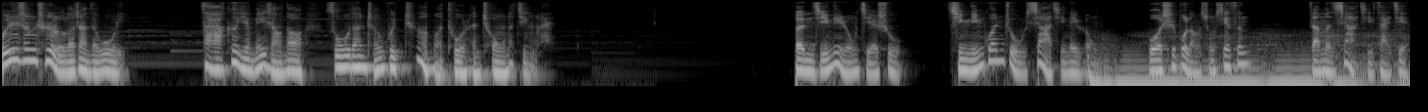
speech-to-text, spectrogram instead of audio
浑身赤裸的站在屋里，咋个也没想到苏丹成会这么突然冲了进来。本集内容结束，请您关注下集内容。我是布朗熊先生。咱们下集再见。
